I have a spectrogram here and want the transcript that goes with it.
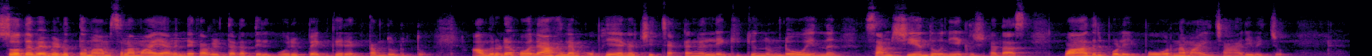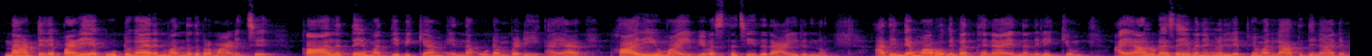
സ്വതവെ വെളുത്ത് മാംസളമായ അവന്റെ കവിൾത്തടത്തിൽ ഒരു പെഗ് രക്തം തൊടുത്തു. അവരുടെ കോലാഹലം ഉഭയകക്ഷി ചട്ടങ്ങൾ ലംഘിക്കുന്നുണ്ടോ എന്ന് സംശയം തോന്നിയ കൃഷ്ണദാസ് വാതിൽ പൊളി പൂർണമായി ചാരിവെച്ചു നാട്ടിലെ പഴയ കൂട്ടുകാരൻ വന്നത് പ്രമാണിച്ച് കാലത്തെ മദ്യപിക്കാം എന്ന ഉടമ്പടി അയാൾ ഭാര്യയുമായി വ്യവസ്ഥ ചെയ്തതായിരുന്നു. അതിന്റെ മറുനിബന്ധന എന്ന നിലയ്ക്കും അയാളുടെ സേവനങ്ങൾ ലഭ്യമല്ലാത്തതിനാലും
